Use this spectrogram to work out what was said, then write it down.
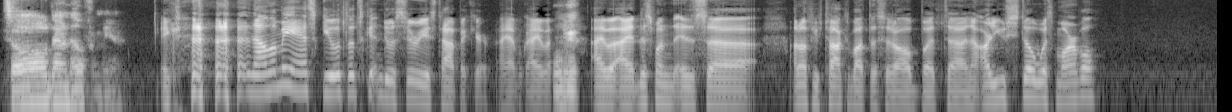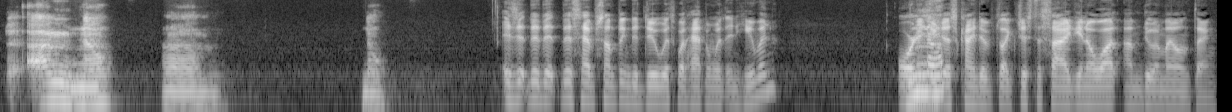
It's all downhill from here. now let me ask you. Let's, let's get into a serious topic here. I have, I have, Okay. I have I, this one is. Uh, I don't know if you've talked about this at all, but uh, now are you still with Marvel? Um, no, um, no. Is it did it, this have something to do with what happened with Inhuman, or did you just kind of like just decide, you know what, I'm doing my own thing?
